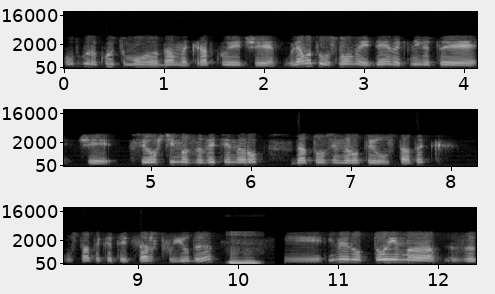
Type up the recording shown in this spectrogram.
отговора, който мога да дам накратко е, че голямата основна идея на книгата е, че все още има заветен народ. Да, този народ е остатък. Остатъкът е царство Юда. Mm-hmm. И именно той има за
